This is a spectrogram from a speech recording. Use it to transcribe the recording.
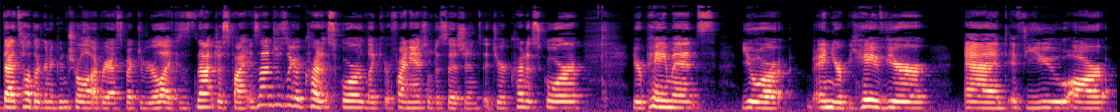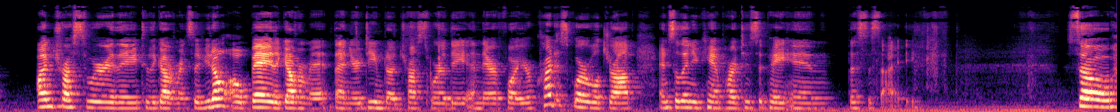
that's how they're going to control every aspect of your life. Because it's not just fine. It's not just like a credit score, like your financial decisions. It's your credit score, your payments, your and your behavior, and if you are untrustworthy to the government. So if you don't obey the government, then you're deemed untrustworthy and therefore your credit score will drop and so then you can't participate in the society. So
